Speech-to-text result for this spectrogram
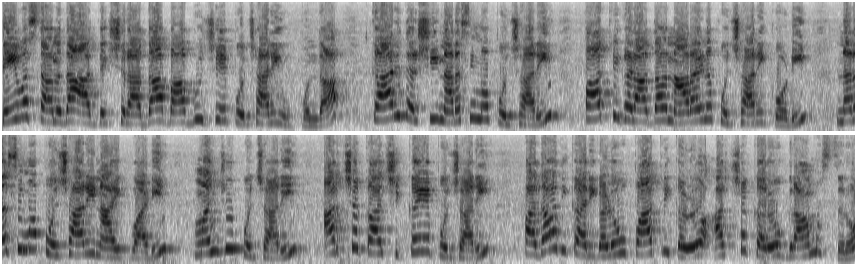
ದೇವಸ್ಥಾನದ ಅಧ್ಯಕ್ಷರಾದ ಬಾಬುಜೆ ಪೂಜಾರಿ ಉಪ್ಪುಂದ, ಕಾರ್ಯದರ್ಶಿ ನರಸಿಂಹ ಪೂಜಾರಿ, ಪಾತ್ರಿಗಳಾದ ನಾರಾಯಣ ಪೂಜಾರಿ ಕೋಡಿ, ನರಸಿಂಹ ಪೂಜಾರಿ ನಾಯಕ್ವಾಡಿ, ಮಂಜು ಪೂಜಾರಿ, ಅರ್ಚಕ ಚಿಕ್ಕಯ್ಯ ಪೂಜಾರಿ, ಪದಾಧಿಕಾರಿಗಳು, ಪಾತ್ರಿಕರು, ಅರ್ಚಕರು, ಗ್ರಾಮಸ್ಥರು,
